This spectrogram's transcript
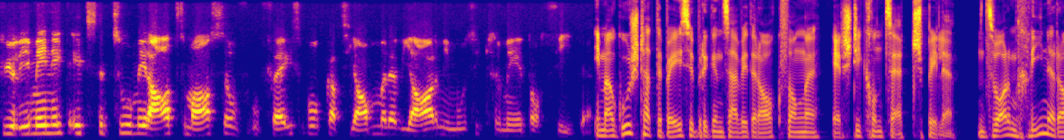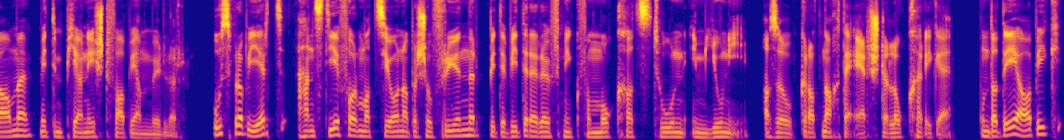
fühle ich mich nicht jetzt dazu, mir anzumassen, auf, auf Facebook zu jammern, wie arme Musiker mir doch zeigen. Im August hat der Bass übrigens auch wieder angefangen, erste Konzerte zu spielen. Und zwar im kleinen Rahmen mit dem Pianist Fabian Müller. Ausprobiert haben sie diese Formation aber schon früher bei der Wiedereröffnung von Mokka zu tun im Juni, also gerade nach den ersten Lockerungen. Und an diesem Abend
